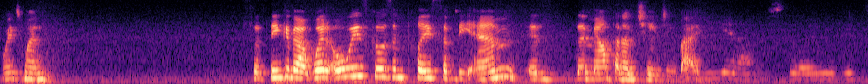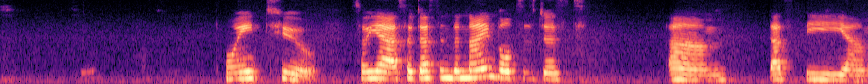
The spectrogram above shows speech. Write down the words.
Which one? So think about what always goes in place of the M is the amount that I'm changing by. Yeah, so. Point two. So yeah, so Dustin, the nine volts is just um, that's the um,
